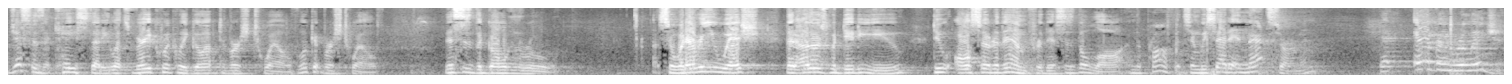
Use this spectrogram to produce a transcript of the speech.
just as a case study, let's very quickly go up to verse 12. Look at verse 12. This is the golden rule. So, whatever you wish that others would do to you, do also to them, for this is the law and the prophets. And we said in that sermon that every religion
